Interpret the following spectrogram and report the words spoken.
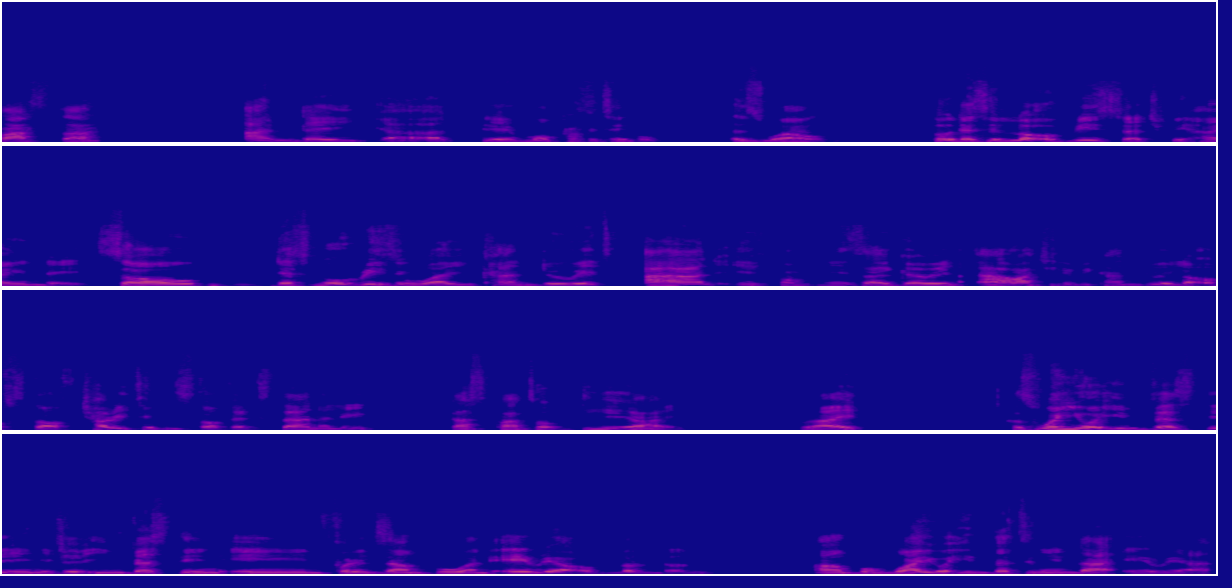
faster and they uh, they're more profitable as well. So there's a lot of research behind it. So mm-hmm. there's no reason why you can't do it. And if companies are going, oh, actually we can do a lot of stuff, charitable stuff externally, that's part of DEI, right? Because when you're investing, if you're investing in, for example, an area of London, um, but while you're investing in that area,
